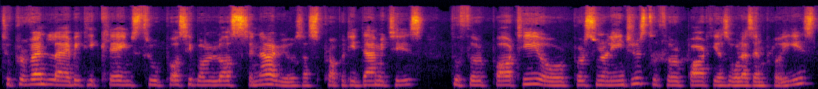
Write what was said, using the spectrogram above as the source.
to prevent liability claims through possible loss scenarios as property damages to third party or personal injuries to third party as well as employees,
